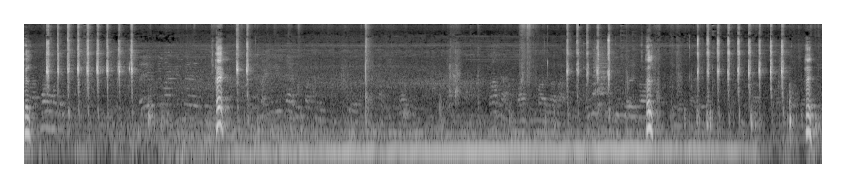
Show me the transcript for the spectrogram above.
हॅल हे. हॅल हे.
